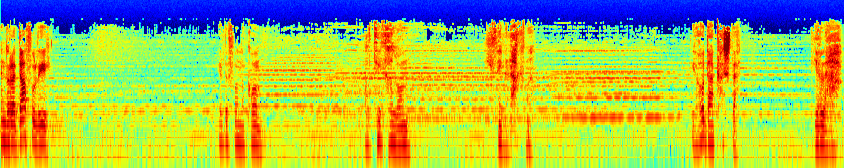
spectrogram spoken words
and rădafului. Ir I'll take her alone. halon. Ich fei menachma. old hoda kashta. the la.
